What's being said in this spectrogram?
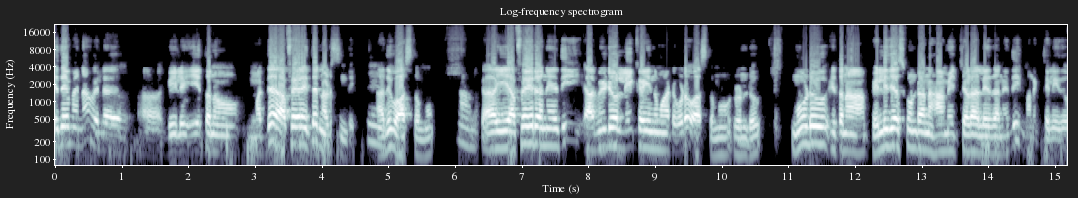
ఏదేమైనా వీళ్ళ వీళ్ళ ఇతను మధ్య అఫైర్ అయితే నడుస్తుంది. అది వాస్తవము. ఈ అఫైర్ అనేది ఆ వీడియో లీక్ అయిన మాట కూడా వాస్తవము. రెండు మూడు ఇతను పెళ్ళి చేసుకుంటాను హామీ ఇచ్చాడా లేదా అనేది మనకు తెలియదు.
